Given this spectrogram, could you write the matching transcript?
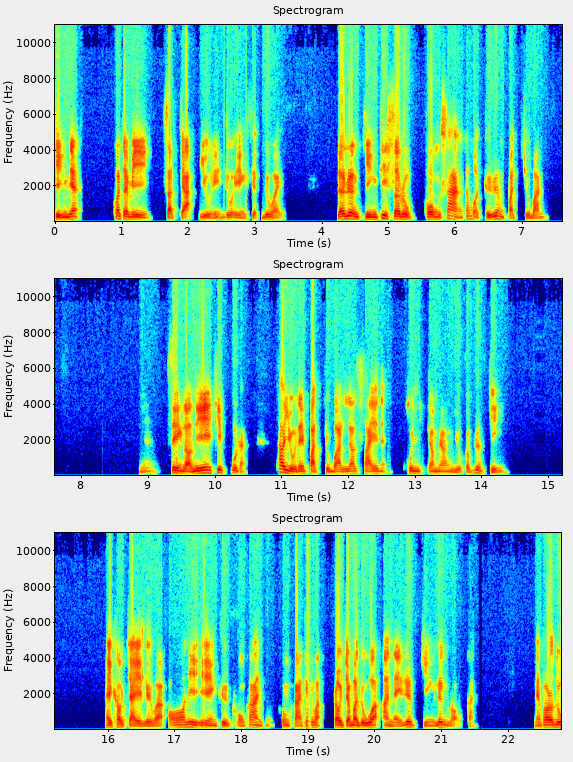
จริงเนี่ยก็จะมีสัจจะอยู่นี้ตัวเองเสร็จด้วย แล้วเรื่องจริงที่สรุปโครงสร้างทั้งหมดคือเรื่องปัจจุบัน เนี่ยสิ่งเหล่านี้ที่พูดอะ ถ้าอยู่ในปัจจุบันแล้วไซส์เนี่ย คุณกำลังอยู่กับเรื่องจริง ให้เข้าใจเลยว่าอ๋อนี่เองคือโครงการโครงการที่ว่า เราจะมาดูว่าอันไหนเรื่องจริงเรื่องหลอกกันเนี่ยพอเราดู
